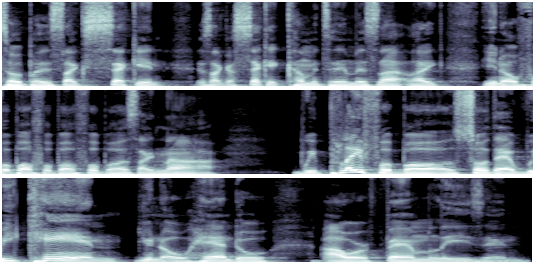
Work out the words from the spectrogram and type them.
so, but it's like second, it's like a second coming to him. It's not like, you know, football, football, football. It's like, nah, we play football so that we can, you know, handle our families and,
